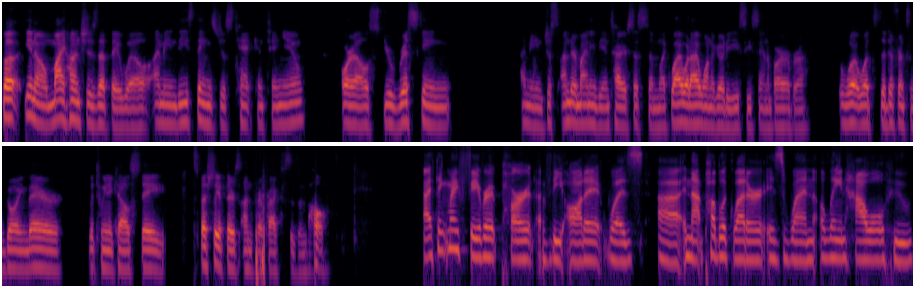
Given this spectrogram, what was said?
But you know, my hunch is that they will. I mean, these things just can't continue, or else you're risking. I mean, just undermining the entire system. Like, why would I want to go to UC Santa Barbara? What, what's the difference of going there between a Cal State, especially if there's unfair practices involved? I think my favorite part of the audit was uh, in that public letter is when Elaine Howle, who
